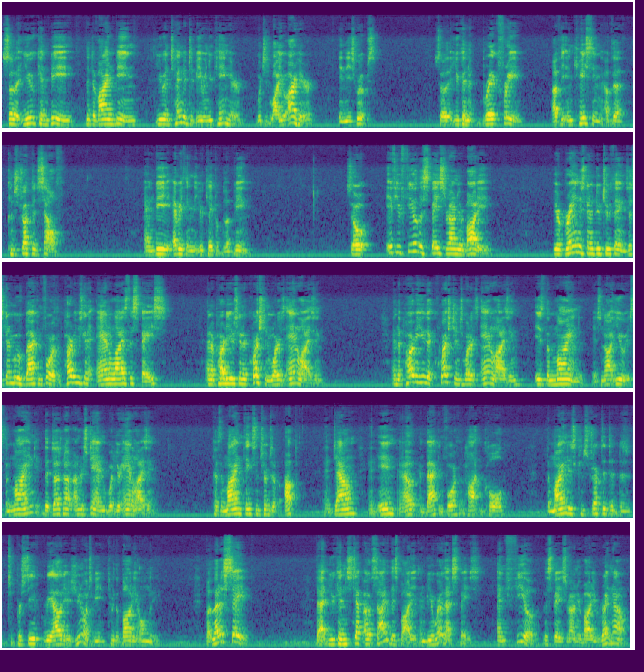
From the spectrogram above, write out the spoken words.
so that you can be the divine being you intended to be when you came here, which is why you are here in these groups. So that you can break free of the encasing of the constructed self and be everything that you're capable of being. So if you feel the space around your body, your brain is going to do two things. It's going to move back and forth. A part of you is going to analyze the space, and a part of you is going to question what it's analyzing. And the part of you that questions what it's analyzing is the mind. It's not you. It's the mind that does not understand what you're analyzing. Because the mind thinks in terms of up and down and in and out and back and forth and hot and cold. The mind is constructed to, to, to perceive reality as you know it to be through the body only. But let us say that you can step outside of this body and be aware of that space and feel the space around your body right now.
